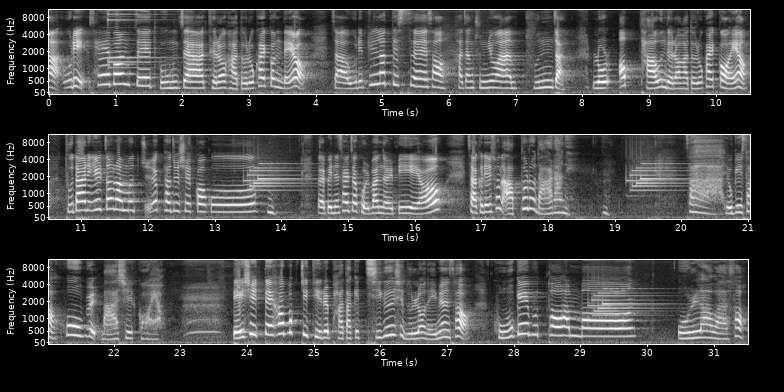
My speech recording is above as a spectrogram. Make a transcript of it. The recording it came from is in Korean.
자, 우리 세 번째 동작 들어가도록 할 건데요. 자, 우리 필라테스에서 가장 중요한 분절, 롤업, 다운 들어가도록 할 거예요. 두 다리 일자로 한번 쭉 펴주실 거고 음, 넓이는 살짝 골반 넓이에요. 자, 그대로 손 앞으로 나란히. 음. 자, 여기서 호흡을 마실 거예요. 내쉴 때 허벅지 뒤를 바닥에 지그시 눌러내면서 고개부터 한번 올라와서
